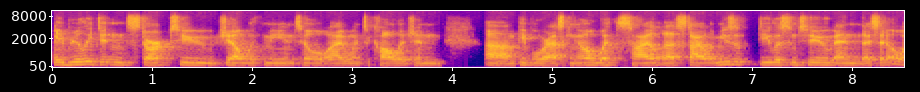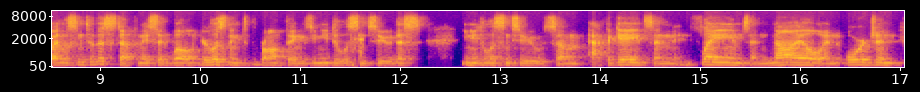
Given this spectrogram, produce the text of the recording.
it really didn't start to gel with me until I went to college and um, people were asking, "Oh, what style uh, style of music do you listen to?" And I said, "Oh, I listen to this stuff." And they said, "Well, you're listening to the wrong things. You need to listen to this you need to listen to some At the Gates and In Flames and Nile and Origin.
